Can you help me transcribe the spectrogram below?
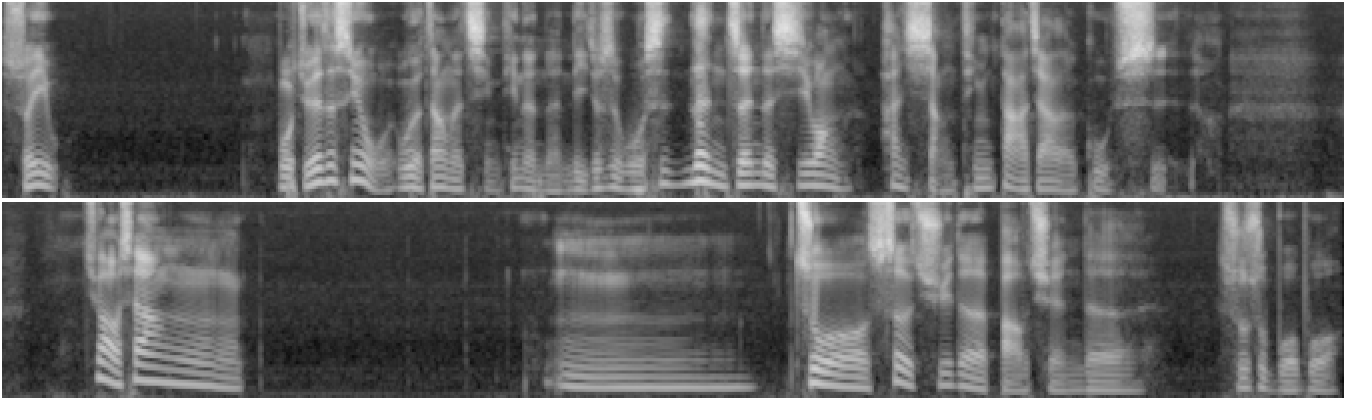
所以，我觉得这是因为我我有这样的倾听的能力，就是我是认真的希望和想听大家的故事，就好像，嗯，做社区的保全的叔叔伯伯，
